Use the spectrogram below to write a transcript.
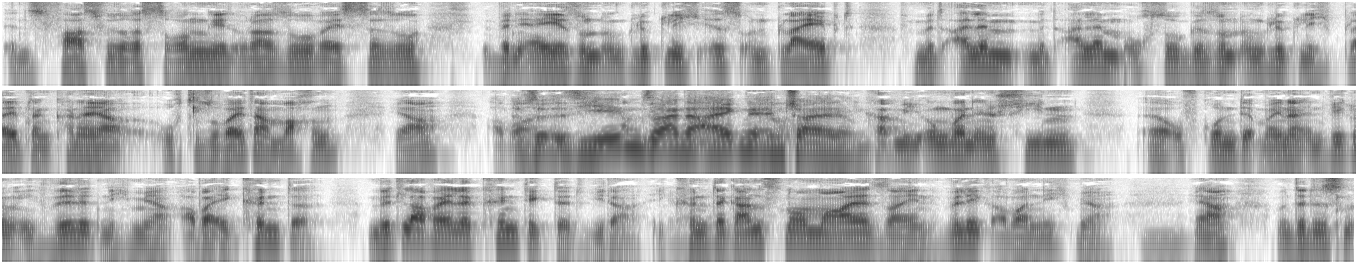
ins Fastfood-Restaurant geht oder so, weißt du so. Wenn er gesund und glücklich ist und bleibt, mit allem, mit allem auch so gesund und glücklich bleibt, dann kann er ja auch so weitermachen, ja. Aber also ist jedem seine eigene Entscheidung. Ich habe mich irgendwann entschieden, äh, aufgrund meiner Entwicklung, ich will das nicht mehr, aber ich könnte. Mittlerweile könnte ich das wieder. Ich ja. könnte ganz normal sein, will ich aber nicht mehr. Mhm. Ja, und das ist,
